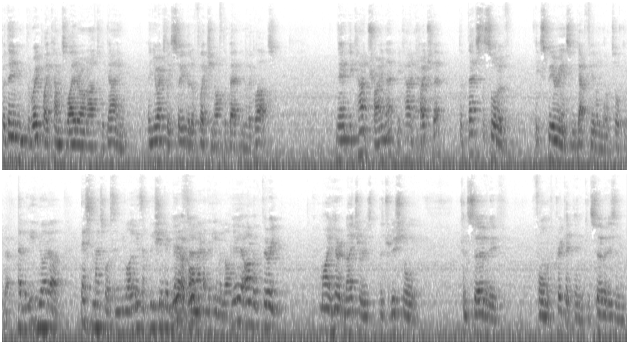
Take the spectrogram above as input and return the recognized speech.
But then the replay comes later on after the game and you actually see the deflection off the bat into the gloves. Now, you can't train that, you can't coach that, but that's the sort of experience and gut feeling that I'm talking about. I believe you're a test match person. You've always appreciated the Yeah, format of the game a lot. Yeah, I'm a very. My inherent nature is the traditional conservative form of cricket and conservatism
